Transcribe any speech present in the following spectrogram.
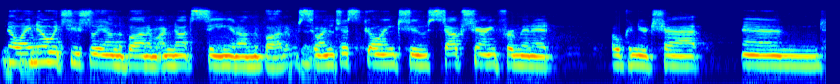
No, I know it's usually on the bottom. I'm not seeing it on the bottom. So I'm just going to stop sharing for a minute, open your chat, and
